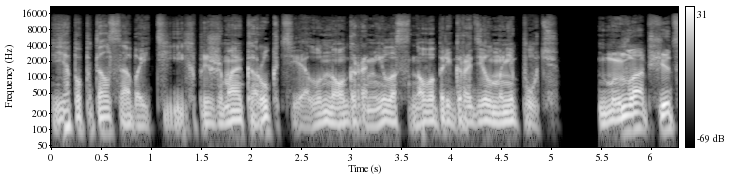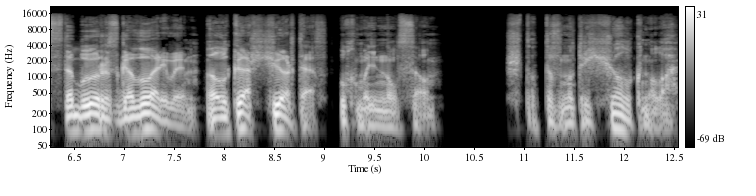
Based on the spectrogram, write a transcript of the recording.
Я попытался обойти их, прижимая кору к телу, но Громила снова преградил мне путь. «Мы вообще-то с тобой разговариваем, алкаш чертов!» — ухмыльнулся он. Что-то внутри щелкнуло.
